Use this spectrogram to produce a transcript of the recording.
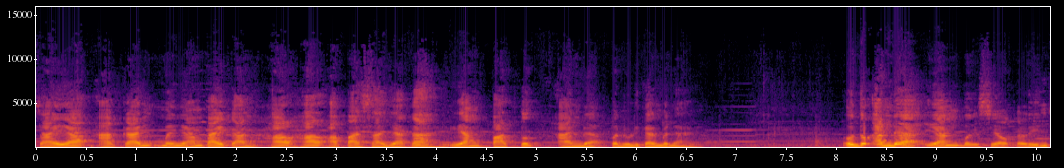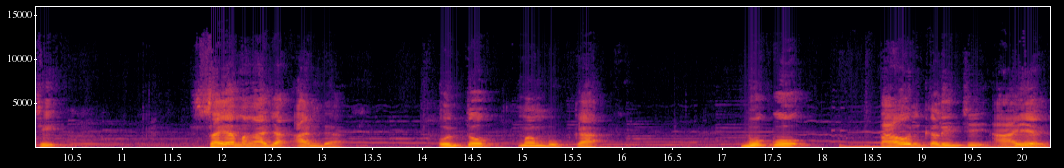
saya akan menyampaikan hal-hal apa sajakah yang patut Anda pedulikan benar. Untuk Anda yang bersio kelinci, saya mengajak Anda untuk membuka buku tahun kelinci air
